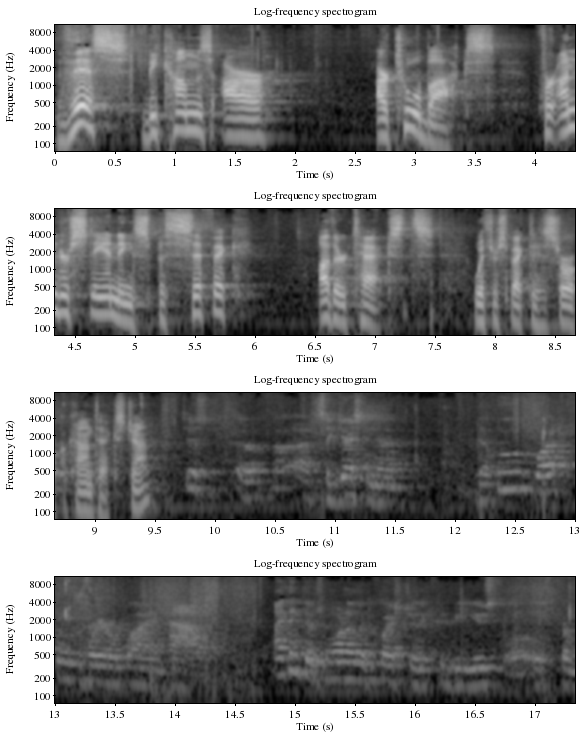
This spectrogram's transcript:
this becomes our, our toolbox for understanding specific other texts with respect to historical context. John? Just a, a suggestion of the who, what, when, where, why, and how. I think there's one other question that could be useful, at least from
